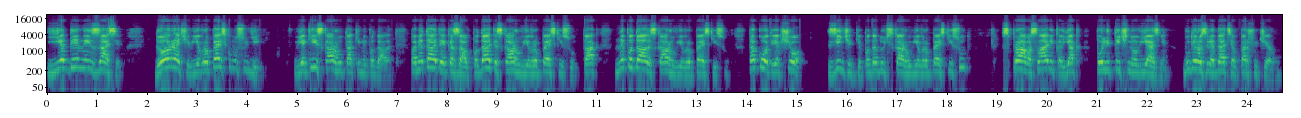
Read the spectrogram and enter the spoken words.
Єдиний засіб, до речі, в Європейському суді, в який скаргу так і не подали. Пам'ятаєте, я казав, подайте скаргу в Європейський суд. Так, не подали скаргу в Європейський суд. Так от, якщо Зінченки подадуть скаргу в Європейський суд, справа Славіка як політичного в'язня буде розглядатися в першу чергу.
